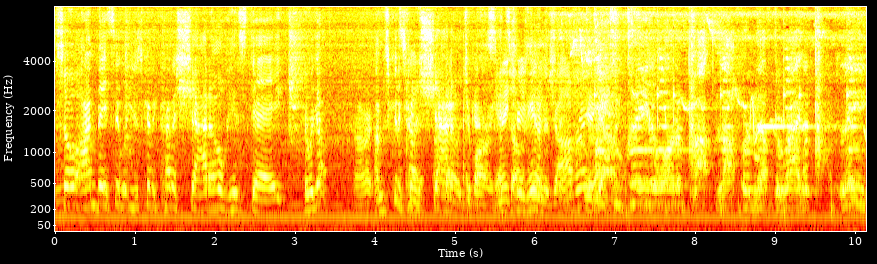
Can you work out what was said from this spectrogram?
So I'm basically just gonna kind of shadow his day. Here we go. All right. I'm just gonna kind of shadow Jabari. Make sure he's He doing his job understands. right. Yeah, yeah. Too clean to want to pop, lock from left to right. Lean.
